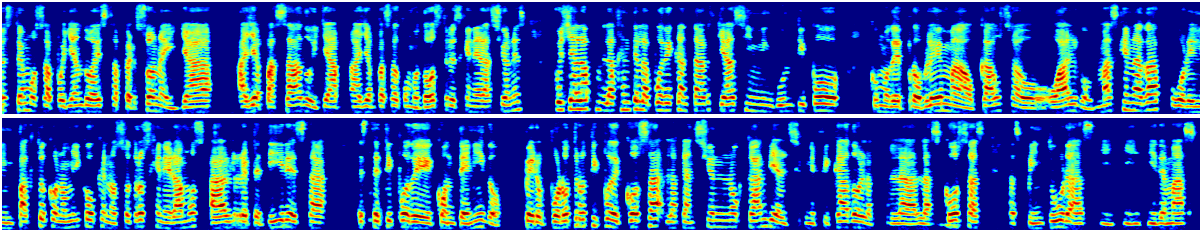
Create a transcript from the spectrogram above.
estemos apoyando a esta persona y ya haya pasado y ya hayan pasado como dos, tres generaciones, pues ya la, gente la puede cantar ya sin ningún tipo como de problema o causa o, algo. Más que nada por el impacto económico que nosotros generamos al repetir esta, este tipo de contenido pero por otro tipo de cosa la canción no cambia el significado, las cosas, las pinturas y, demás.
